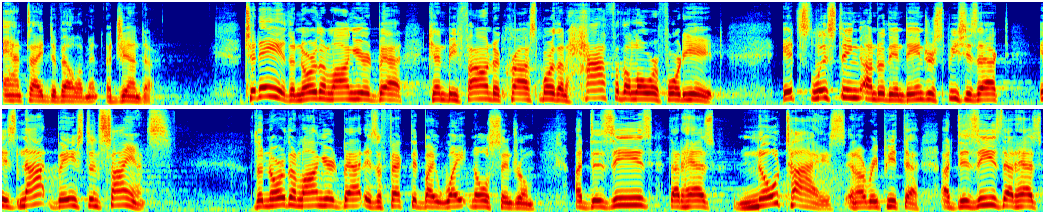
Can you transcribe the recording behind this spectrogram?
anti development agenda. Today, the northern long eared bat can be found across more than half of the lower 48. Its listing under the Endangered Species Act is not based in science. The northern long eared bat is affected by white nose syndrome, a disease that has no ties, and I'll repeat that a disease that has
